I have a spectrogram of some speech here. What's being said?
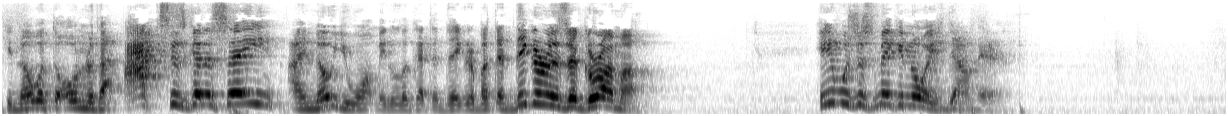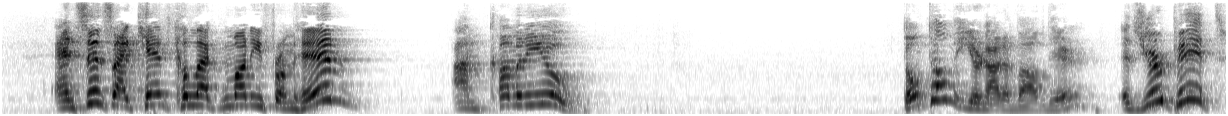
You know what the owner of the axe is going to say? I know you want me to look at the digger, but the digger is a grumma. He was just making noise down there. And since I can't collect money from him, I'm coming to you. Don't tell me you're not involved here. It's your pit.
